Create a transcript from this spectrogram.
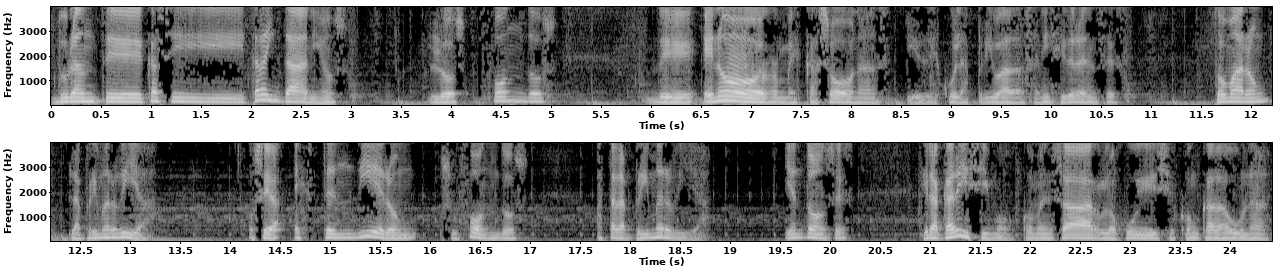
durante casi 30 años, los fondos de enormes casonas y de escuelas privadas sanisidrenses tomaron la primer vía, o sea, extendieron sus fondos hasta la primer vía. Y entonces era carísimo comenzar los juicios con cada una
